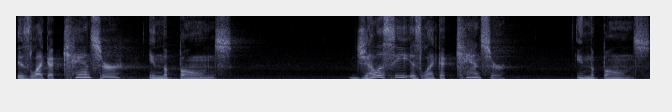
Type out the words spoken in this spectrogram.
is like a cancer in the bones. Jealousy is like a cancer in the bones.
